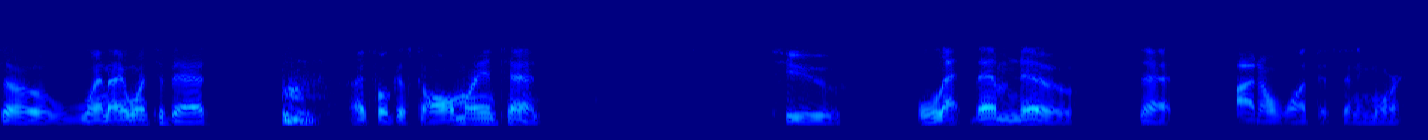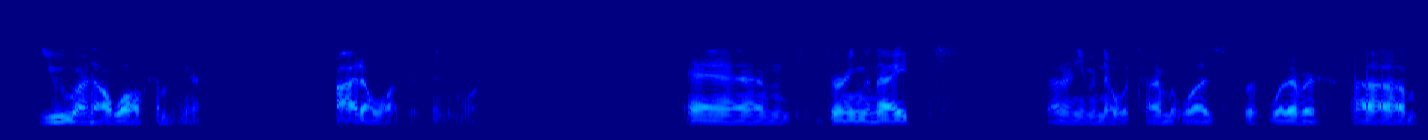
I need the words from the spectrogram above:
So when I went to bed, I focused all my intent to let them know that I don't want this anymore. You are not welcome here. I don't want this anymore. And during the night, I don't even know what time it was, but whatever. Um,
